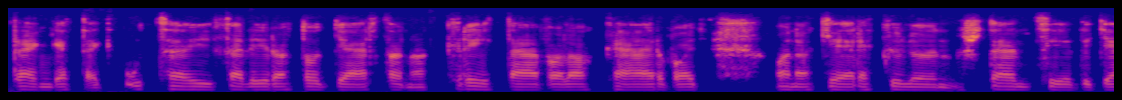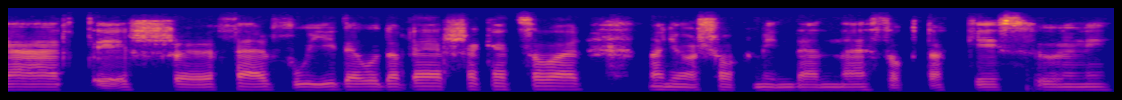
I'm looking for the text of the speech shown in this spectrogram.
rengeteg utcai feliratot gyártanak krétával akár, vagy van, aki erre külön stencilt gyárt, és felfúj ide-oda verseket, szóval nagyon sok mindennel szoktak készülni.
